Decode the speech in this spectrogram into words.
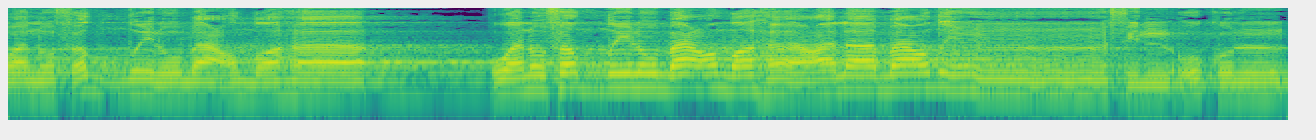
ونفضل بعضها ونفضل بعضها على بعض في الأكل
